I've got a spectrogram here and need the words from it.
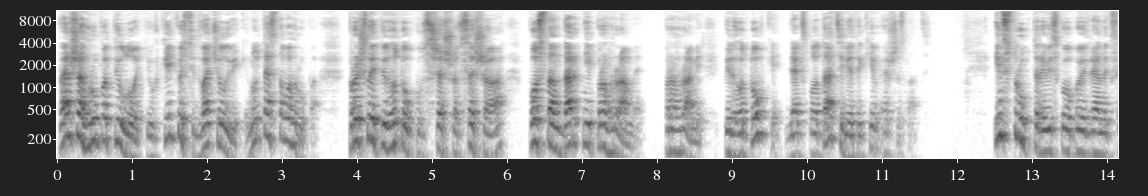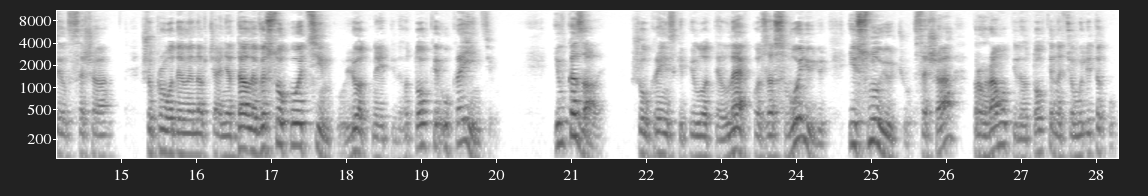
Перша група пілотів в кількості 2 чоловіки, ну тестова група, пройшли підготовку в США по стандартній програмі, програмі підготовки для експлуатації літаків F-16. Інструктори військово-повітряних сил США, що проводили навчання, дали високу оцінку льотної підготовки українців і вказали, що українські пілоти легко засвоюють існуючу в США програму підготовки на цьому літаку.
